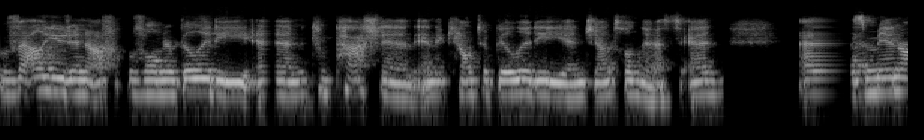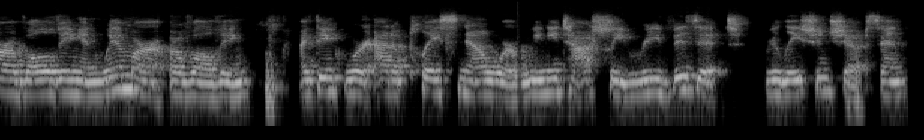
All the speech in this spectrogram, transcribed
valued enough vulnerability and compassion and accountability and gentleness and as men are evolving and women are evolving, I think we're at a place now where we need to actually revisit relationships and,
